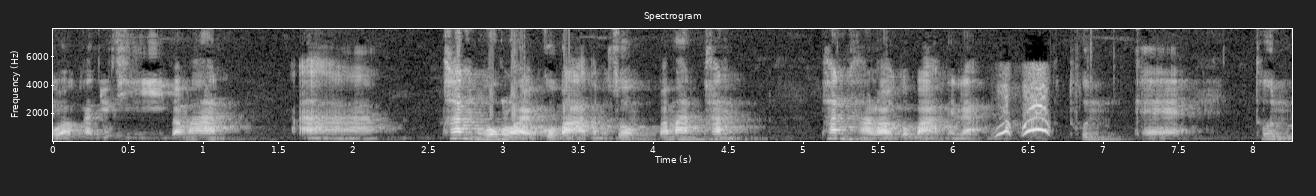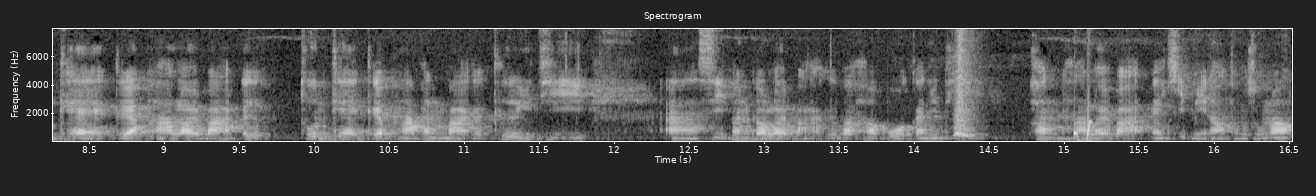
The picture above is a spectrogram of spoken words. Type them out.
บวกกันอยู่ที่ประมาณอ่าพันหกร้อยกว่าบาทน้ำส้มประมาณพันพันห้าร้อยกว่าบาทนี่แหละ ทุนแค่ทุนแค่เกือบห้าร้อยบาทเออทุนแค่เกือบห้าพันบาทก็คืออยู่ที่อ่าสี่พันเก้าร้อยบาทคือว่าเฮาบวกกันอยู่ที่ พันห้าร้อยบาทในคลิปนี้เนาะท่านผู้ชมเนาะ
